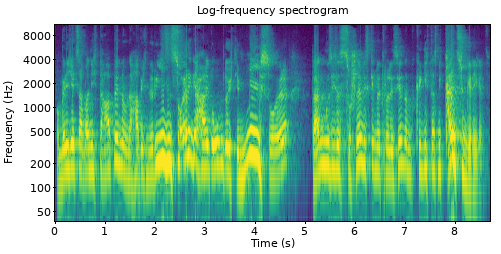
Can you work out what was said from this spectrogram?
Und wenn ich jetzt aber nicht da bin und da habe ich einen riesen Säuregehalt oben durch die Milchsäure, dann muss ich das so schnell wie es geht neutralisieren, dann kriege ich das mit Kalzium geregelt.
